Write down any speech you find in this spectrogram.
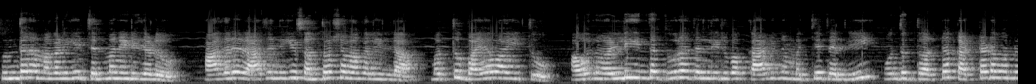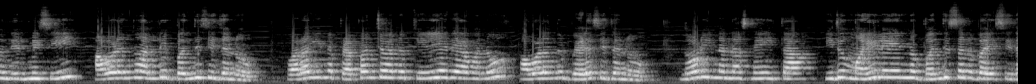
ಸುಂದರ ಮಗಳಿಗೆ ಜನ್ಮ ನೀಡಿದಳು. ಆದರೆ ರಾಜನಿಗೆ ಸಂತೋಷವಾಗಲಿಲ್ಲ ಮತ್ತು ಭಯವಾಯಿತು. ಅವನು ಹಳ್ಳಿಯಿಂದ ದೂರದಲ್ಲಿರುವ ಕಾಡಿನ ಮಧ್ಯದಲ್ಲಿ ಒಂದು ದೊಡ್ಡ ಕಟ್ಟಡವನ್ನು ನಿರ್ಮಿಸಿ ಅವಳನ್ನು ಅಲ್ಲಿ ಬಂಧಿಸಿದನು. ಹೊರಗಿನ ಪ್ರಪಂಚವನ್ನು ತಿಳಿಯದೆ ಅವನು ಅವಳನ್ನು ಬೆಳೆಸಿದನು. ನೋಡಿ ನನ್ನ ಸ್ನೇಹಿತ, ಇದು ಮಹಿಳೆಯನ್ನು ಬಂಧಿಸಲು ಬಯಸಿದ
